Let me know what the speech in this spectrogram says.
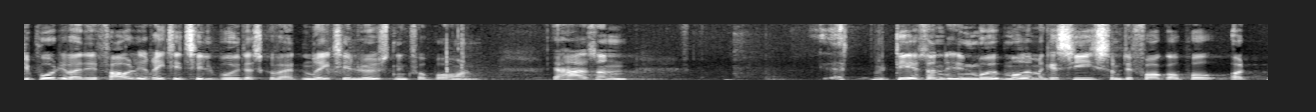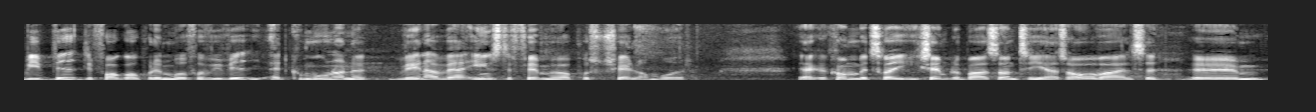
Det burde jo være det faglige rigtige tilbud, der skulle være den rigtige løsning for borgeren. jeg har sådan, det er sådan en måde, man kan sige, som det foregår på, og vi ved, det foregår på den måde, for vi ved, at kommunerne vender hver eneste fem øre på socialområdet. Jeg kan komme med tre eksempler bare sådan til jeres overvejelse. Øhm,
